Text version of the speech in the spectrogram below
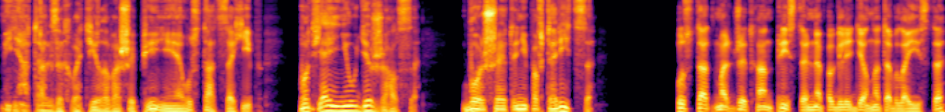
«Меня так захватило ваше пение, устат Сахиб. Вот я и не удержался. Больше это не повторится. Устат Маджидхан пристально поглядел на таблоиста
